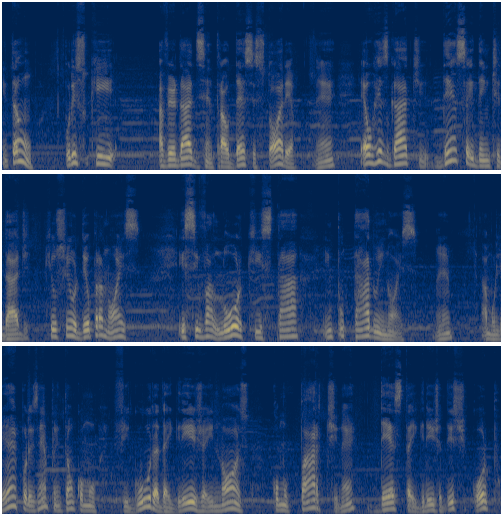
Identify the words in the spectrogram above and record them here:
Então, por isso que a verdade central dessa história, né, é o resgate dessa identidade que o Senhor deu para nós, esse valor que está imputado em nós, né? A mulher, por exemplo, então como figura da igreja e nós como parte, né, desta igreja, deste corpo,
